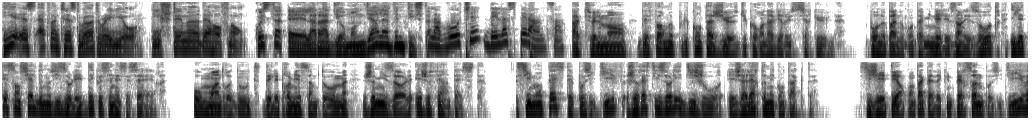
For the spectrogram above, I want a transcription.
Hier ist Adventist World Radio, die Stimme der Hoffnung. Questa è la radio mondiale adventista. La voce della speranza. Actuellement, des formes plus contagieuses du coronavirus circulent. Pour ne pas nous contaminer les uns les autres, il est essentiel de nous isoler dès que c'est nécessaire. Au moindre doute, dès les premiers symptômes, je m'isole et je fais un test. Si mon test est positif, je reste isolé 10 jours et j'alerte mes contacts. Si j'ai été en contact avec une personne positive,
